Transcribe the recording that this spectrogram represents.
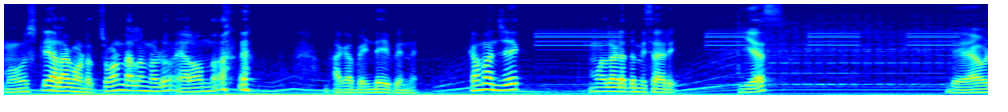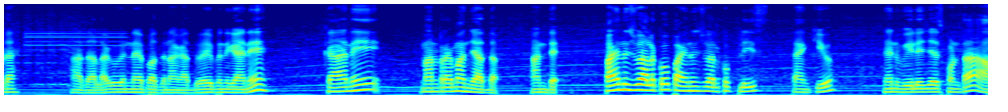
మోస్ట్లీ అలాగ ఉంటుంది. చూడండి అలా ఉన్నాడు ఎలా ఉందో. బాగా బెండ్ అయిపోయింది. కమన్ జేక్ మొదలెడద్దాం ఈసారి ఎస్ దేవుడా. అది అలాగ విన్ అయిపోద్ది. నాకు అర్థమైపోయింది కానీ కానీ మన ట్రై మనం చేద్దాం. అంతే. పైనుంచి వాళ్ళకు పైనుంచి వాళ్ళకు ప్లీజ్ థ్యాంక్ యూ నేను వీలే చేసుకుంటా ఆ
